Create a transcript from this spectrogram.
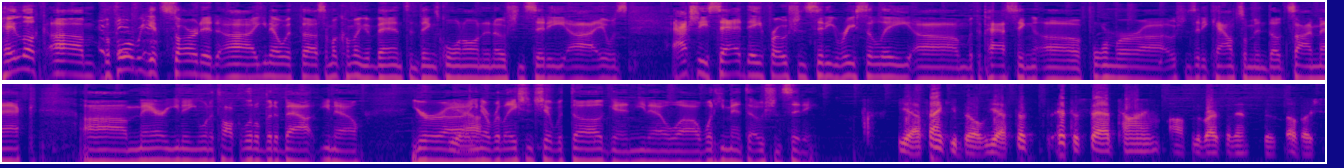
Hey, look. Um, before we get started, uh, you know, with uh, some upcoming events and things going on in Ocean City, uh, it was actually sad day for Ocean City recently um, with the passing of former uh, Ocean City Councilman Doug Cymek. Um, Mayor, you know, you want to talk a little bit about, you know, your uh, Yeah. you know relationship with Doug and you know uh, what he meant to Ocean City. yeah, thank you, Bill. Yes, it's, a sad time uh, for the residents of, Ocean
